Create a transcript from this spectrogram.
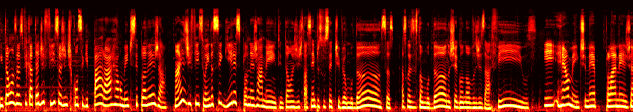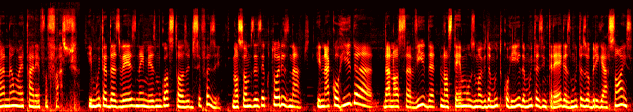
Então, às vezes fica até difícil a gente conseguir parar realmente se planejar. Mais difícil ainda seguir esse planejamento. Então, a gente está sempre suscetível a mudanças, as coisas estão mudando, chegam novos desafios. E realmente, né, planejar não é tarefa fácil e muitas das vezes nem mesmo gostosa de se fazer. Nós somos executores natos. E na corrida da nossa vida, nós temos uma vida muito corrida, muitas entregas, muitas obrigações.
